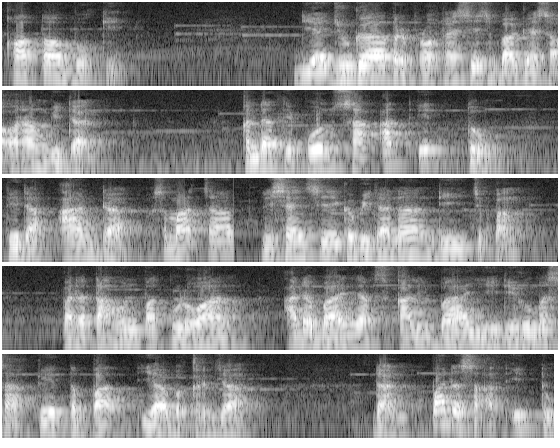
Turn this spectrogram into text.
Kotobuki. Dia juga berprofesi sebagai seorang bidan. Kendatipun saat itu tidak ada semacam lisensi kebidanan di Jepang. Pada tahun 40-an, ada banyak sekali bayi di rumah sakit tempat ia bekerja. Dan pada saat itu,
